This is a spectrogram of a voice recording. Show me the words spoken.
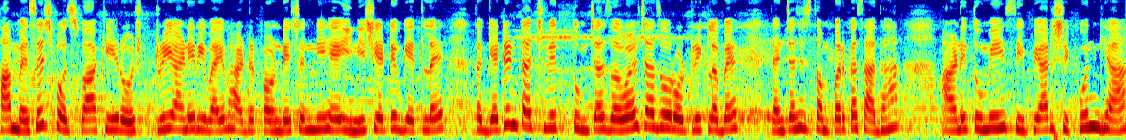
हा मेसेज पोचवा की रोस्ट्री आणि रिवाईव्ह हार्ट फाउंडेशननी हे इनिशिएटिव्ह घेतलं आहे तर गेट इन टच विथ तुमच्या जवळच्या जो रोटरी क्लब आहे त्यांच्याशी संपर्क साधा आणि तुम्ही सी पी आर शिकून घ्या.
